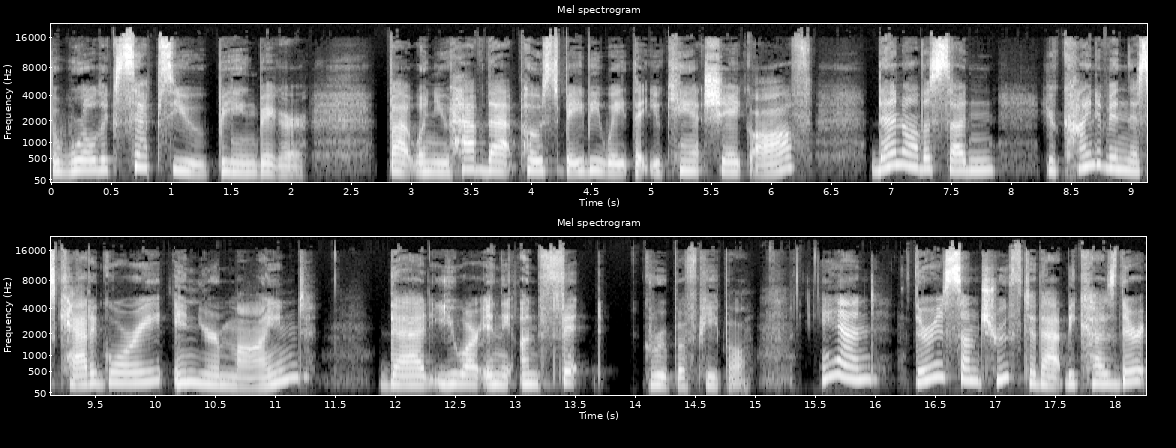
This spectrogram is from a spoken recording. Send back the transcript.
The world accepts you being bigger. But when you have that post baby weight that you can't shake off, then all of a sudden you're kind of in this category in your mind that you are in the unfit group of people. And there is some truth to that because there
